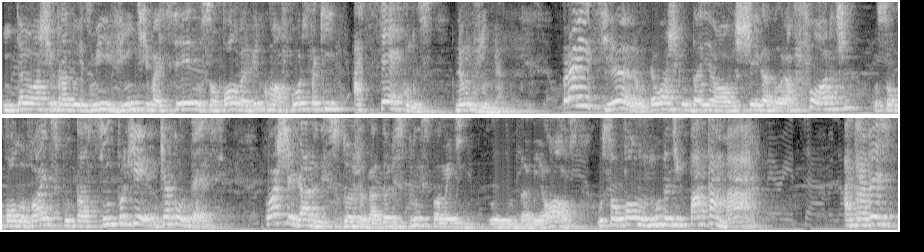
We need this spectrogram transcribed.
Então eu acho que para 2020 vai ser. O São Paulo vai vir com uma força que há séculos não vinha. Para esse ano, eu acho que o Daniel Alves chega agora forte. O São Paulo vai disputar sim, porque o que acontece? Com a chegada desses dois jogadores, principalmente o Daniel Alves, o São Paulo muda de patamar através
